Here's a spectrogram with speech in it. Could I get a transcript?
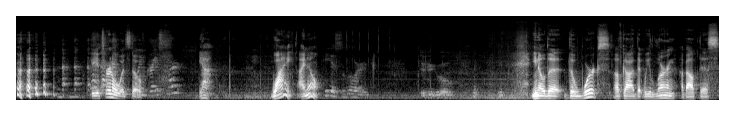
the eternal wood stove. Grace part? Yeah. Why? I know. He is the Lord. You know, the the works of God that we learn about this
